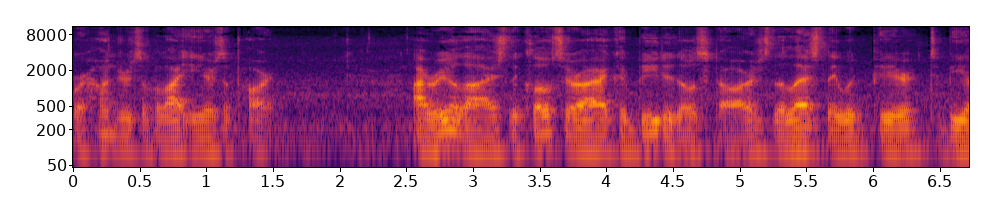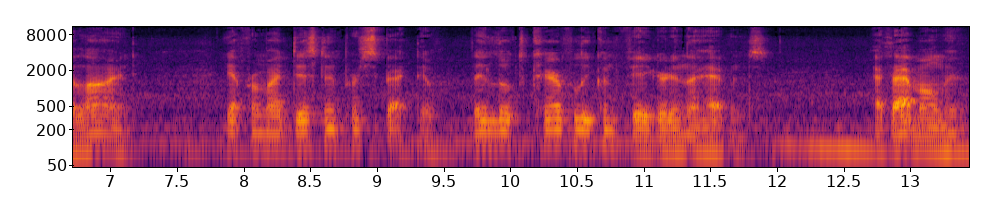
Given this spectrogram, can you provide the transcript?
were hundreds of light years apart. I realized the closer I could be to those stars, the less they would appear to be aligned. Yet from my distant perspective, they looked carefully configured in the heavens. At that moment,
